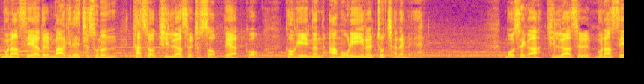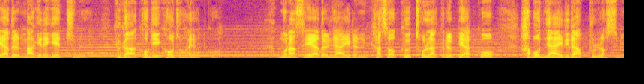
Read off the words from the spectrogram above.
문하세의 아들 마길의 자손은 가서 길르앗을 쳐서 빼앗고 거기 있는 아모리인을 쫓아내매 모세가 길르앗을 문하세의 아들 마길에게 주매 그가 거기 거주하였고 문하세의 아들 야일은 가서 그 촌락들을 빼앗고 하본 야일이라 불렀으며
